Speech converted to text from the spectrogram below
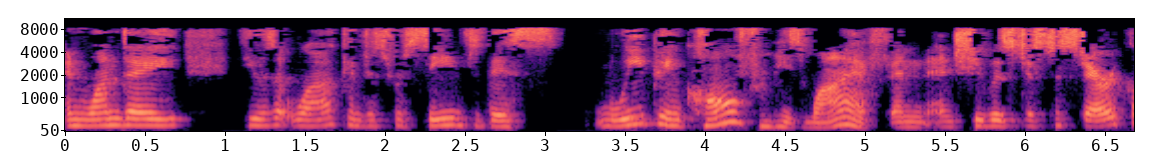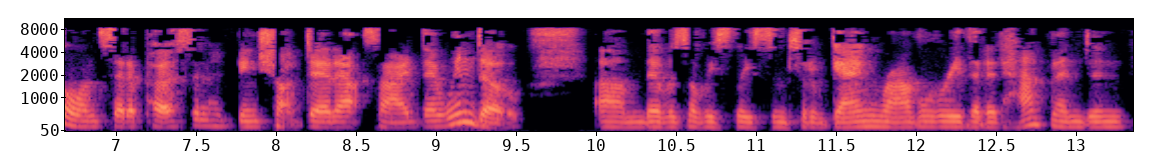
and one day he was at work and just received this weeping call from his wife and, and she was just hysterical and said a person had been shot dead outside their window. Um, there was obviously some sort of gang rivalry that had happened and,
